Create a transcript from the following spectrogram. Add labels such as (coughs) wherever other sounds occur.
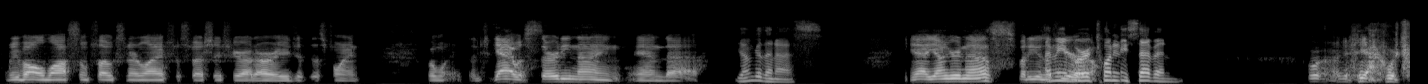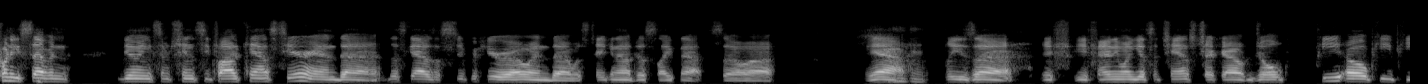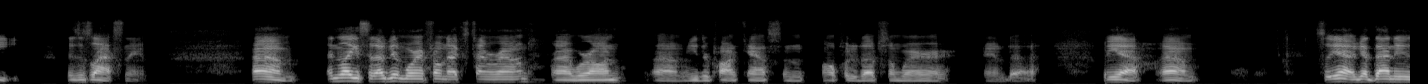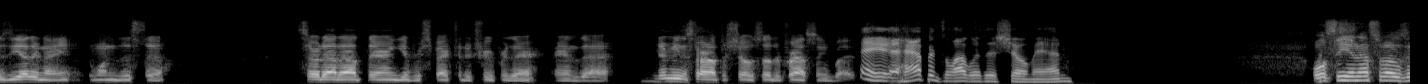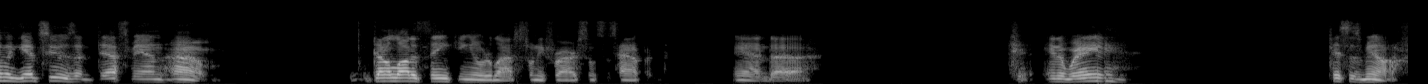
we've all lost some folks in our life, especially if you're at our age at this point. But the guy was 39, and uh, Younger than us. yeah, younger than us, but he was I mean, hero. we're 27. We're- (laughs) yeah, we're 27 doing some chintzy podcast here, and uh, this guy was a superhero and uh, was taken out just like that. So, uh, Yeah. Please uh if if anyone gets a chance check out joel p-o-p-p is his last name um and like i said i'll get more info next time around uh we're on um either podcast and i'll put it up somewhere and uh but yeah um so yeah i got that news the other night wanted just to throw that out there and give respect to the trooper there and uh didn't mean to start off the show so depressing but Hey, it happens a lot with this show, man. Well, see, and that's what I was going to get to is that death, man. Um, done a lot of thinking over the last 24 hours since this happened. And uh, in a way, pisses me off.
